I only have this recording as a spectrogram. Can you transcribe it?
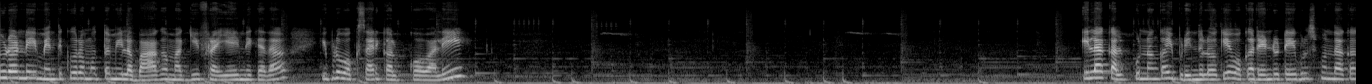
చూడండి మెంతికూర మొత్తం ఇలా బాగా మగ్గి ఫ్రై అయింది కదా. ఇప్పుడు ఒకసారి కలుపుకోవాలి. ఇలా కలుపుకున్నాక ఇప్పుడు ఇందులోకి ఒక రెండు టేబుల్ స్పూన్ దాకా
